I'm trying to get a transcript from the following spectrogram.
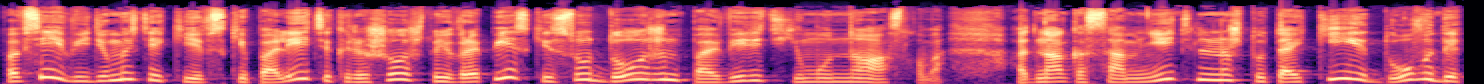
По всей видимости, киевский политик решил, что Европейский суд должен поверить ему на слово. Однако сомнительно, что такие доводы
